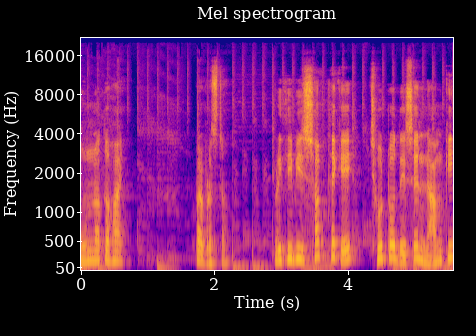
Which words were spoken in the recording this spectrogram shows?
উন্নত হয়। প্রশ্ন পৃথিবীর সব থেকে ছোট দেশের নাম কি?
